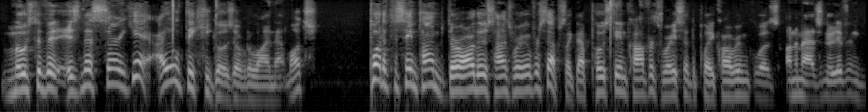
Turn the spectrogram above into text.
most of it is necessary? Yeah, I don't think he goes over the line that much. But at the same time, there are those times where he oversteps, like that post game conference where he said the play calling was unimaginative and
